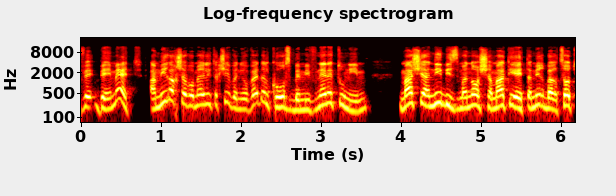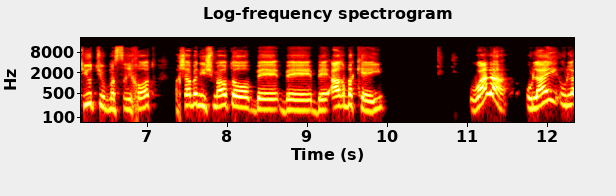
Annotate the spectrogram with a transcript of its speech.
ובאמת, אמיר עכשיו אומר לי, תקשיב, אני עובד על קורס במבנה נתונים, מה שאני בזמנו שמעתי את אמיר בהרצאות יוטיוב מסריחות, עכשיו אני אשמע אותו ב-4K, וואלה, אולי, אולי,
